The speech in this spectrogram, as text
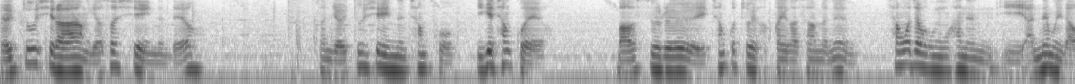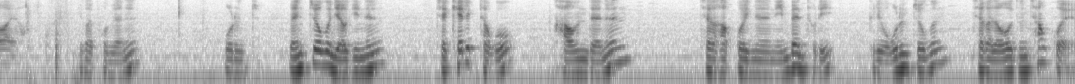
12시랑 6시에 있는데요. 전 12시에 있는 창고, 이게 창고예요. 마우스를 이 창고 쪽에 가까이 가서 하면은 상호작용하는 이 안내문이 나와요. 이걸 보면은 오른쪽, 왼쪽은 여기는 제 캐릭터고 가운데는 제가 갖고 있는 인벤토리 그리고 오른쪽은 제가 넣어둔 창고예요.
